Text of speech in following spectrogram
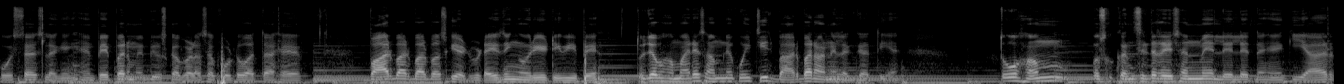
पोस्टर्स लगे हैं पेपर में भी उसका बड़ा सा फ़ोटो आता है। बार बार बार बार उसकी एडवर्टाइजिंग हो रही है टीवी पे। तो जब हमारे सामने कोई चीज़ बार बार आने लग जाती है तो हम उसको कंसिडरेशन में ले लेते हैं कि यार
